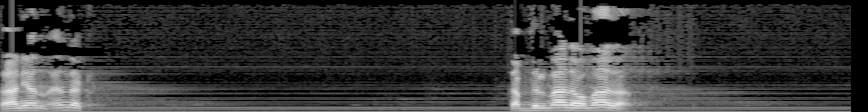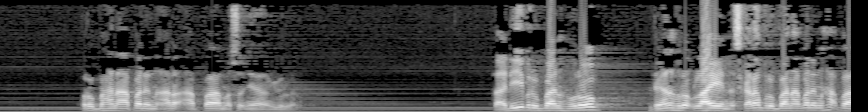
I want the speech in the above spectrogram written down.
ثانيا عندك تبدل ماذا وماذا perubahan apa dan arah apa maksudnya gitu tadi perubahan huruf dengan huruf lain sekarang perubahan apa dengan apa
